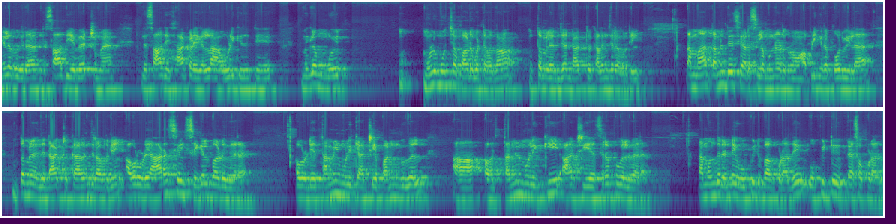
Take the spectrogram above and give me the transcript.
நிலவுகிற இந்த சாதிய வேற்றுமை இந்த சாதி சாக்கடைகள்லாம் ஒழிக்கிறதுக்கு மிக மு முழு மூச்சாக பாடுபட்டவர் தான் முத்தமிழறிஞர் டாக்டர் கலைஞர் அவர்கள். நம்ம தமிழ் தேசிய அரசியலை முன்னெடுக்கிறோம் அப்படிங்கிற போர்வையில் முத்தமிழறிஞர் டாக்டர் கலைஞர் அவர்கள் அவருடைய அரசியல் செயல்பாடு வேறு. அவருடைய தமிழ் மொழிக்கு ஆற்றிய பண்புகள் அவர் தமிழ் மொழிக்கு ஆற்றிய சிறப்புகள் வேறு. நம்ம வந்து ரெண்டையும் ஒப்பிட்டு பார்க்கக்கூடாது ஒப்பிட்டு பேசக்கூடாது.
